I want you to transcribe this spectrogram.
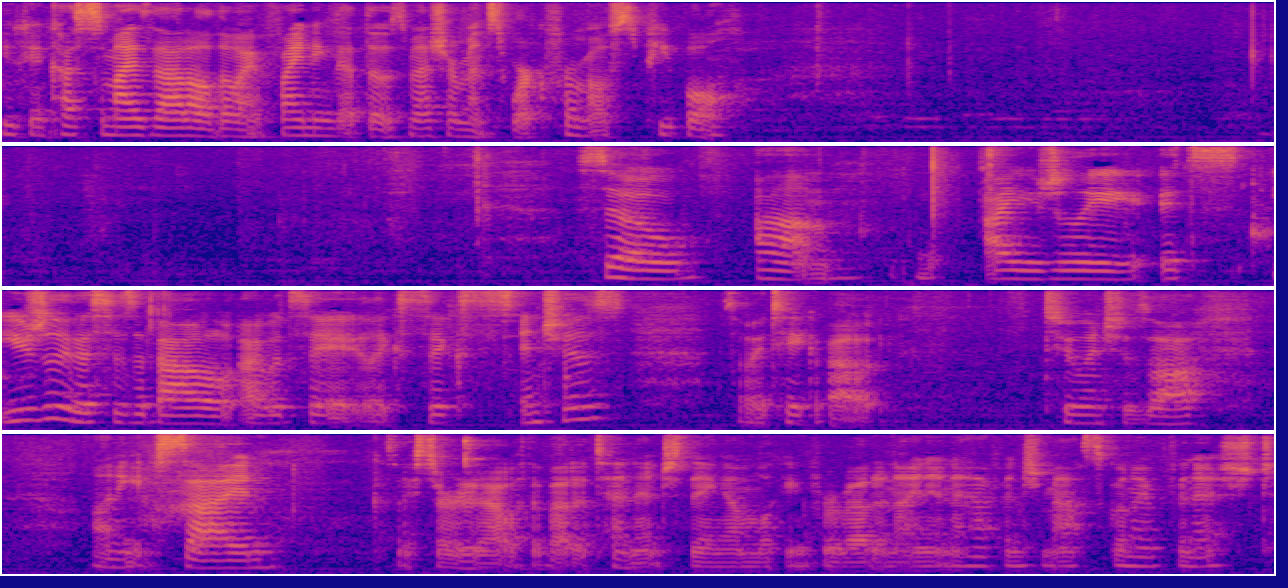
You can customize that, although I'm finding that those measurements work for most people. So um, I usually, it's usually this is about, I would say like six inches. So I take about two inches off on each side because I started out with about a 10 inch thing. I'm looking for about a nine and a half inch mask when I'm finished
